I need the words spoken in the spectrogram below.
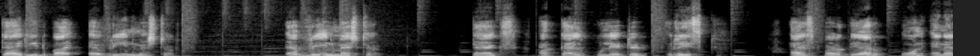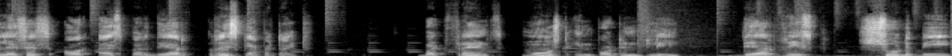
carried by every investor. Every investor takes a calculated risk as per their own analysis or as per their risk appetite. But, friends, most importantly, their risk should be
